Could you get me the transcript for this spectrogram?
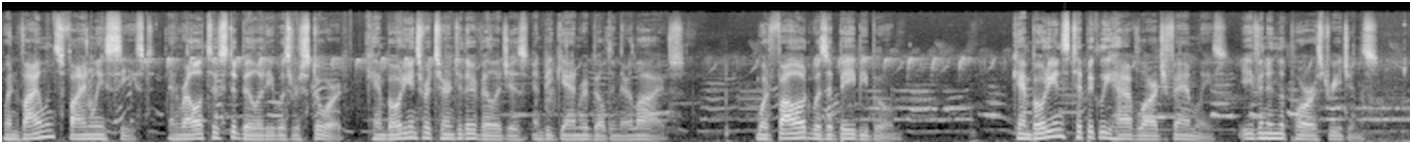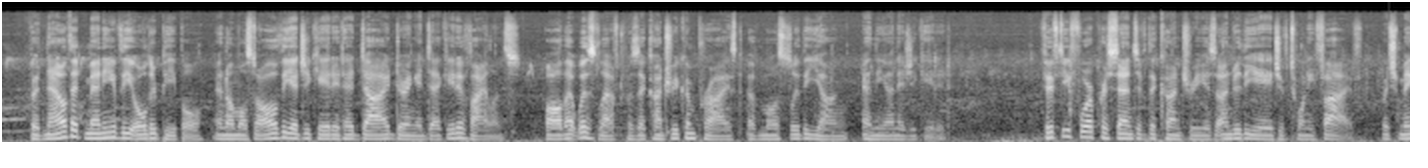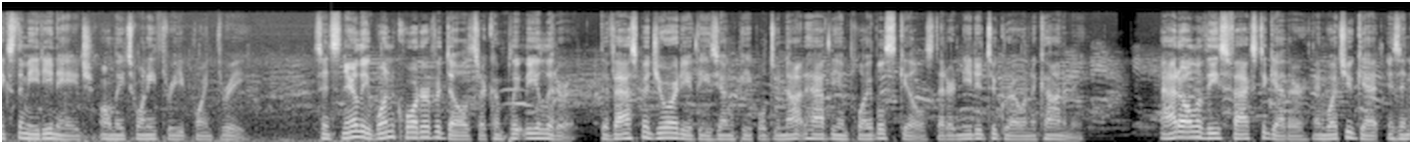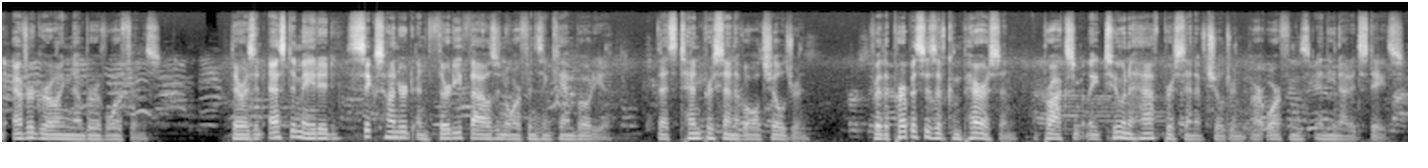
When violence finally ceased and relative stability was restored, Cambodians returned to their villages and began rebuilding their lives. What followed was a baby boom. Cambodians typically have large families, even in the poorest regions. But now that many of the older people and almost all of the educated had died during a decade of violence, all that was left was a country comprised of mostly the young and the uneducated. 54% of the country is under the age of 25, which makes the median age only 23.3. Since nearly one quarter of adults are completely illiterate, the vast majority of these young people do not have the employable skills that are needed to grow an economy. Add all of these facts together, and what you get is an ever growing number of orphans. There is an estimated 630,000 orphans in Cambodia. That's 10% of all children. For the purposes of comparison, approximately 2.5% of children are orphans in the United States.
